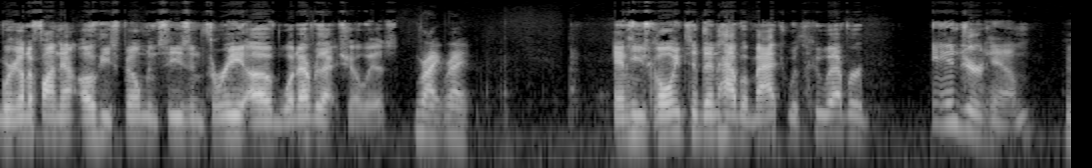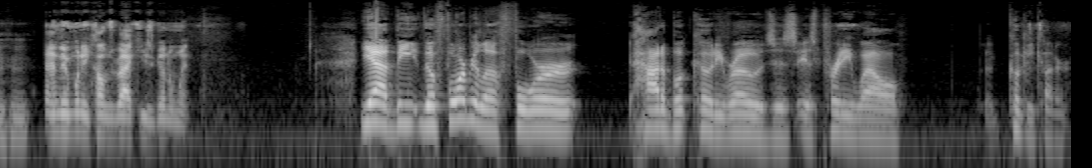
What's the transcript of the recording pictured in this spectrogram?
we're going to find out. Oh, he's filming season three of whatever that show is. Right, right and he's going to then have a match with whoever injured him, mm-hmm. and then when he comes back, he's going to win. Yeah, the the formula for how to book Cody Rhodes is is pretty well cookie cutter.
